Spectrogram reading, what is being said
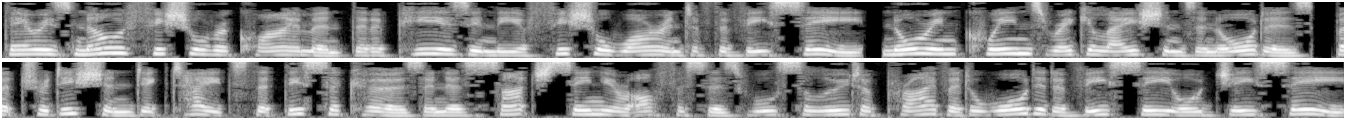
There is no official requirement that appears in the official warrant of the VC, nor in Queen's regulations and orders, but tradition dictates that this occurs and as such senior officers will salute a private awarded a VC or GC.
